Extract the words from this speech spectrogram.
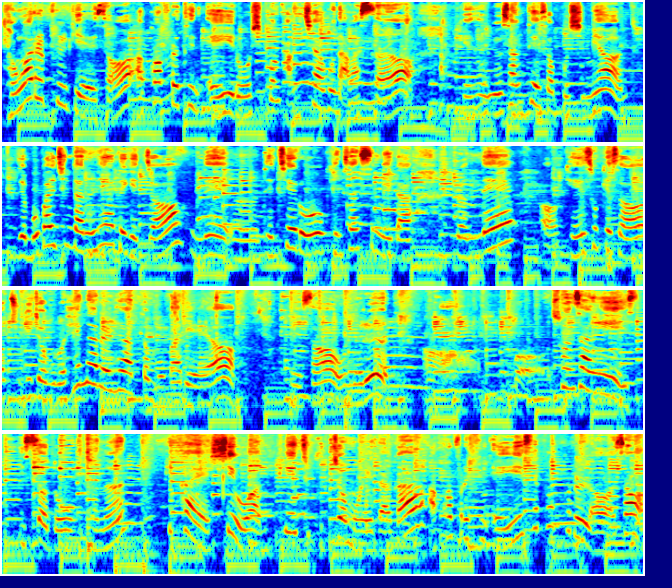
경화를 풀기 위해서 아쿠아프로틴 A로 10분 방치하고 나왔어요. 그래서 이 상태에서 보시면 이제 모발 진단을 해야 되겠죠. 근데 어, 대체로 괜찮습니다. 그런데 어, 계속해서 주기적으로 헤나를 해왔던 모발이에요. 그래서 오늘은 어, 뭐 손상이 있, 어도 저는 피카의 C1 pH 9.5에다가 아쿠아프레틴 A 세 펌프를 넣어서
